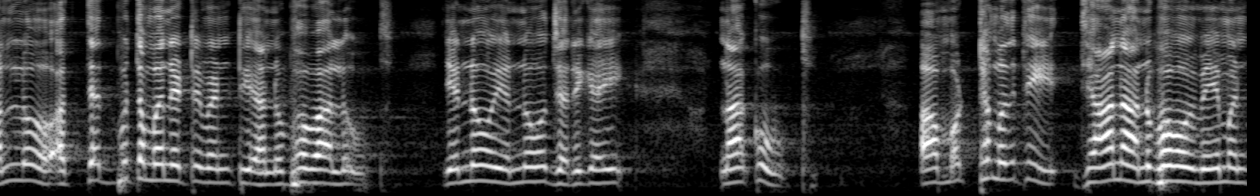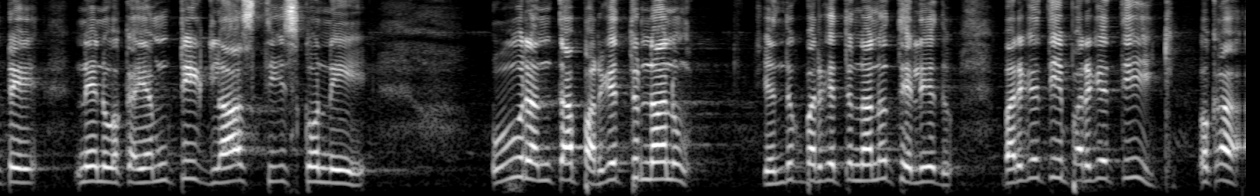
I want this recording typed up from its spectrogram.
అందులో అత్యద్భుతమైనటువంటి అనుభవాలు ఎన్నో ఎన్నో జరిగాయి. నాకు ఆ మొట్టమొదటి ధ్యాన అనుభవం ఏమంటే నేను ఒక ఎంటీ గ్లాస్ తీసుకొని ఊరంతా పరిగెత్తున్నాను. ఎందుకు పరిగెత్తున్నానో తెలియదు. పరిగెత్తి పరిగెత్తి ఒక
